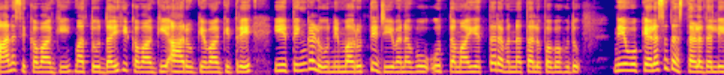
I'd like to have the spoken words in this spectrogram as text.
ಮಾನಸಿಕವಾಗಿ ಮತ್ತು ದೈಹಿಕವಾಗಿ ಆರೋಗ್ಯವಾಗಿದ್ದರೆ ಈ ತಿಂಗಳು ನಿಮ್ಮ ವೃತ್ತಿ ಜೀವನವು ಉತ್ತಮ ಎತ್ತರವನ್ನು ತಲುಪಬಹುದು. ನೀವು ಕೆಲಸದ ಸ್ಥಳದಲ್ಲಿ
